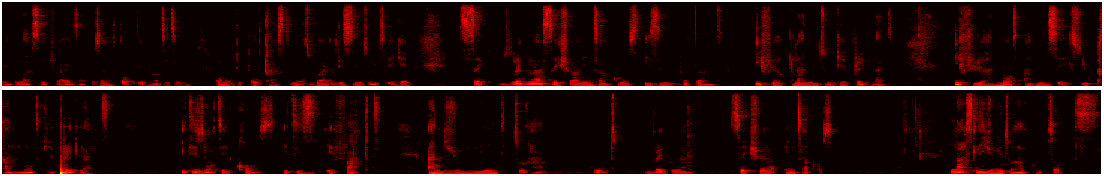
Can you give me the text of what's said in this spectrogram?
regular sexual intercourse. I've talked about it in one of the podcasts. You need to go and listen to it again. Regular sexual intercourse is important if you are planning to get pregnant. If you are not having sex, you cannot get pregnant. It is not a cause, it is a fact. And you need to have good regular sexual intercourse. Lastly, you need to have good thoughts.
